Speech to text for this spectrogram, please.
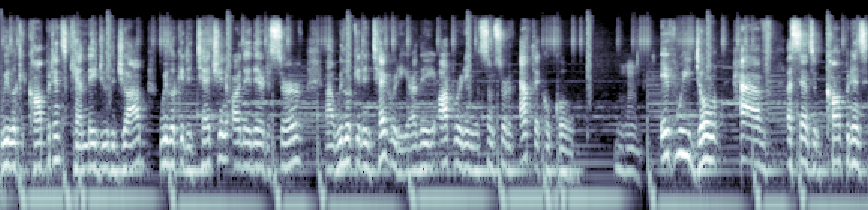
We look at competence, can they do the job? We look at intention, are they there to serve? Uh, we look at integrity, are they operating with some sort of ethical code? Mm-hmm. If we don't have a sense of competence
